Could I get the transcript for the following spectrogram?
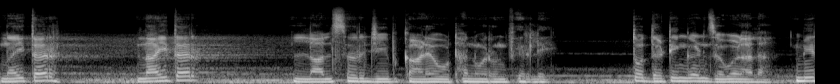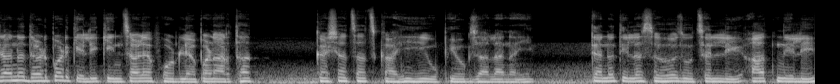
नाहीतर नाहीतर लालसर जीभ काळ्या ओठांवरून फिरली. तो दटिंगण जवळ आला. मीरानं धडपड केली किंचाळ्या फोडल्या पण अर्थात कशाचाच काहीही उपयोग झाला नाही. त्यानं तिला सहज उचलली आत नेली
